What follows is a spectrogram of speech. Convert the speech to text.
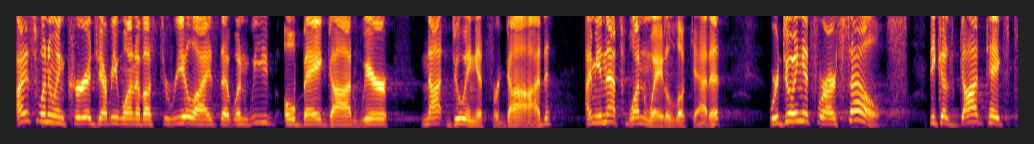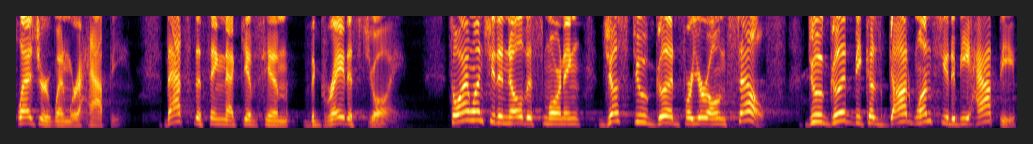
I just want to encourage every one of us to realize that when we obey God, we're not doing it for God. I mean, that's one way to look at it. We're doing it for ourselves because God takes pleasure when we're happy. That's the thing that gives him the greatest joy. So I want you to know this morning just do good for your own self. Do good because God wants you to be happy.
